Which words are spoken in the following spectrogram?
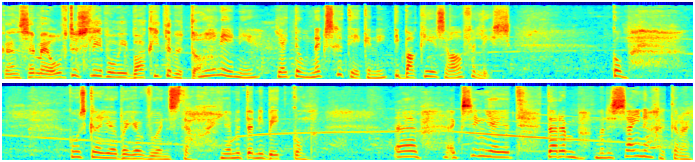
Kan sy my hof toe sleep om die bakkie te betaal? Nee nee nee, jy het nog niks geteken nie. Die bakkie is haar verlies. Kom. Kom ons kry jou by jou woonstel. Jy moet in die bed kom. Uh ek sien jy het darm medisyne gekry.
